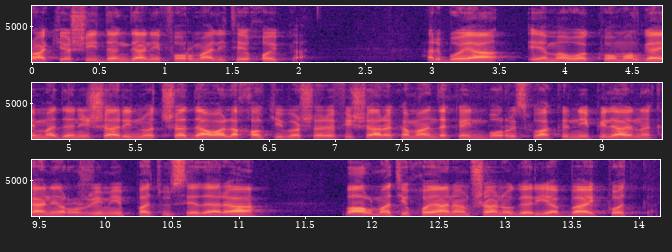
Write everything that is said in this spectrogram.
ڕاکێشی دەنگدانی فۆڕمالیتەی خۆی بکات. هەر بۆیە ئێمە وەک کۆمەڵگای مەدەنی شاری نۆدشە داوا لە خەڵکی بەشەرەفی شارەکەمان دەکەین بۆ ڕیسواکردنی پیلانەکانی ڕژیمی پەت و سێدارە بە ئەڵمەتی خۆیان ئەم شانۆگەریە بایکۆت بکەن.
